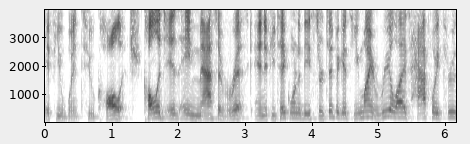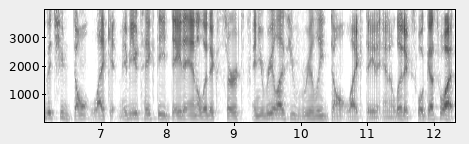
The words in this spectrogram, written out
if you went to college. College is a massive risk. And if you take one of these certificates, you might realize halfway through that you don't like it. Maybe you take the data analytics cert and you realize you really don't like data analytics. Well, guess what?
